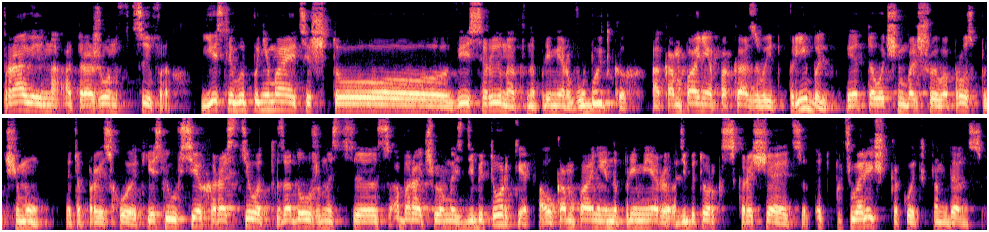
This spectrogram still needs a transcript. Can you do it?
правильно отражен в цифрах. Если вы понимаете, что весь рынок, например, в убытках, а компания показывает прибыль, это очень большой вопрос, почему это происходит. Если у всех растет задолженность с оборачиваемость дебиторки, а у компании, например, дебиторка сокращается, это противоречит какой-то тенденции.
